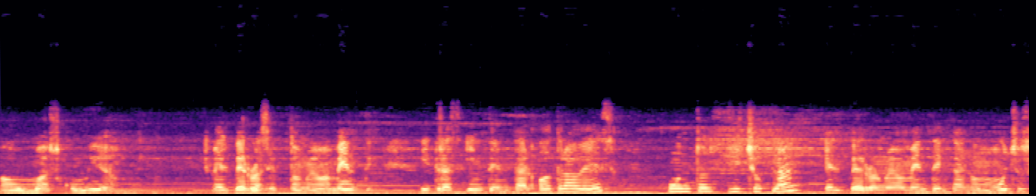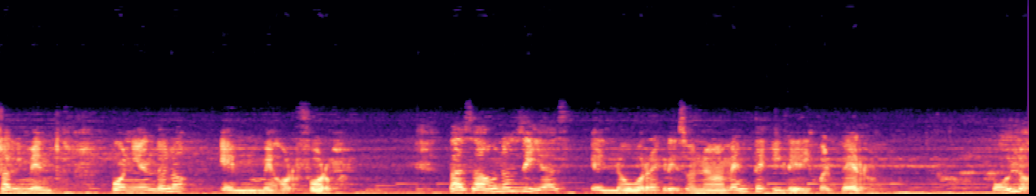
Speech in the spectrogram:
aún más comida. El perro aceptó nuevamente y tras intentar otra vez juntos dicho plan, el perro nuevamente ganó muchos alimentos, poniéndolo en mejor forma. Pasados unos días, el lobo regresó nuevamente y le dijo al perro, Hola,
